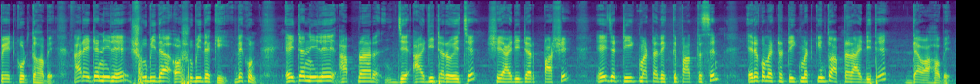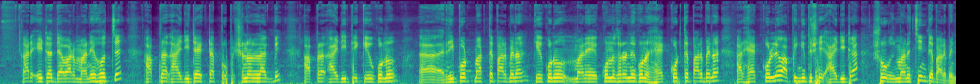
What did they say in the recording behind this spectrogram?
পেড করতে হবে। আর এটা নিলে সুবিধা, অসুবিধা কি? দেখুন, এইটা নিলে আপনার যে আইডিটা রয়েছে, সেই আইডিটার পাশে এই যে টিক মার্কটা দেখতে পাচ্তেছেন এরকম একটা টিক মার্ক কিন্তু আপনার আইডিতে দেওয়া হবে। আর এটা দেওয়ার মানে হচ্ছে আপনার আইডিটা একটা প্রফেশনাল লাগবে। আপনার আইডিতে কেউ কোনো রিপোর্ট মারতে পারবে না, কেউ কোনো মানে কোনো ধরনের কোনো হ্যাক করতে পারবে না। আর হ্যাক করলেও আপনি কিন্তু সেই আইডিটা মানে চিনতে পারবেন,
